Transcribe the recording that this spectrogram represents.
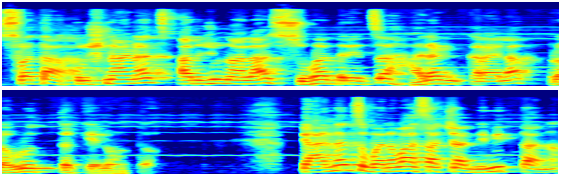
स्वतः कृष्णानंच अर्जुनाला सुभद्रेचं हरण करायला प्रवृत्त केलं होतं. त्यानंच वनवासाच्या निमित्तानं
